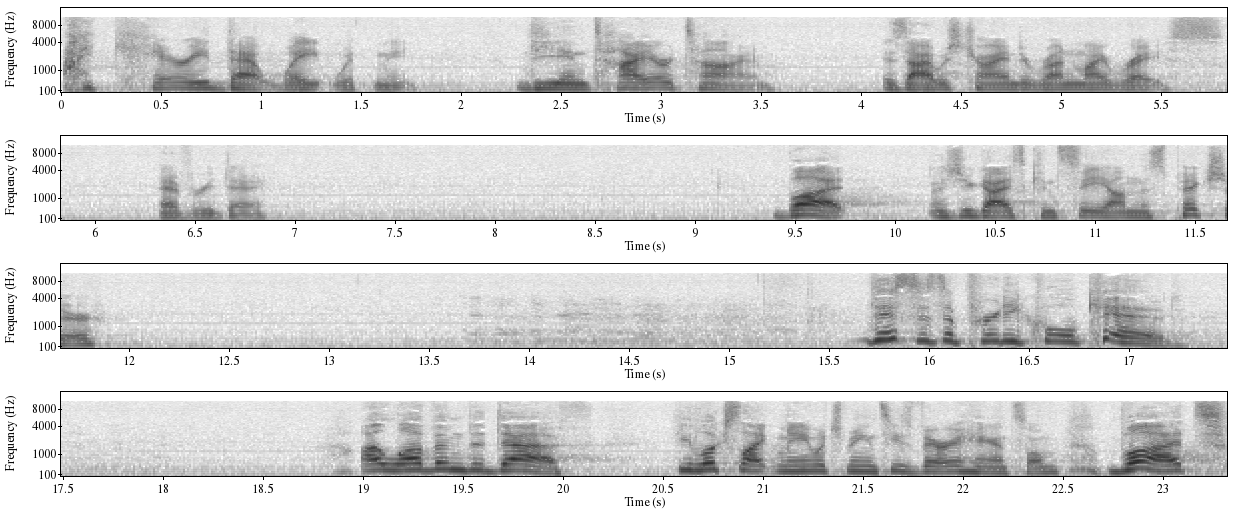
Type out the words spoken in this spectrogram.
I carried that weight with me the entire time as I was trying to run my race every day. But, as you guys can see on this picture, this is a pretty cool kid. I love him to death. He looks like me, which means he's very handsome. But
